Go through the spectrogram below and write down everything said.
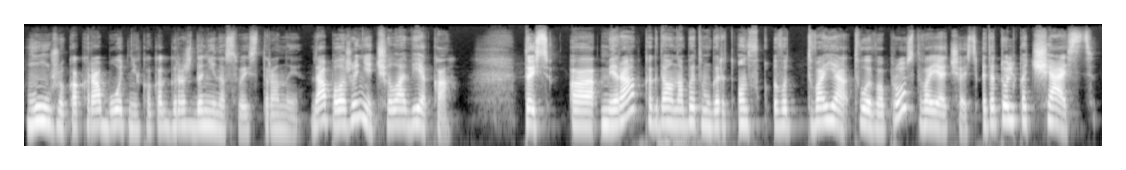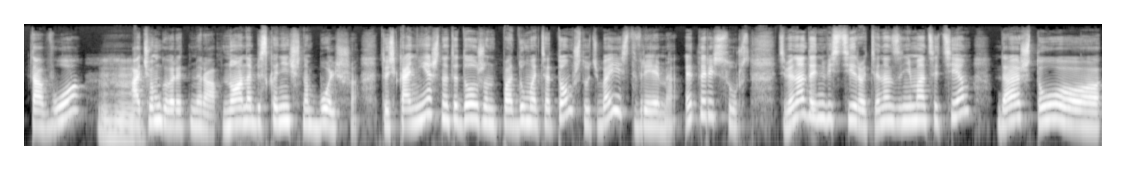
мужа, как работника, как гражданина своей страны, да, а положение человека. То есть а, Мираб, когда он об этом говорит, он вот твоя, твой вопрос, твоя часть, это только часть того, угу. о чем говорит Мираб, но она бесконечно больше. То есть, конечно, ты должен подумать о том, что у тебя есть время, это ресурс, тебе надо инвестировать, тебе надо заниматься тем, да, что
